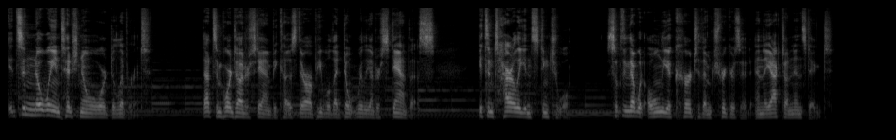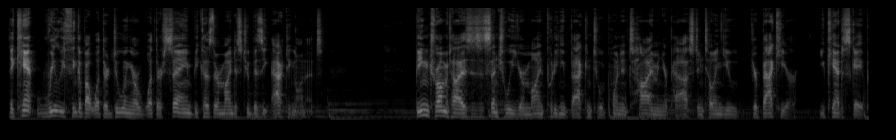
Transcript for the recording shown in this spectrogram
it's in no way intentional or deliberate. That's important to understand because there are people that don't really understand this. It's entirely instinctual. Something that would only occur to them triggers it, and they act on instinct. They can't really think about what they're doing or what they're saying because their mind is too busy acting on it. Being traumatized is essentially your mind putting you back into a point in time in your past and telling you, you're back here. You can't escape.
